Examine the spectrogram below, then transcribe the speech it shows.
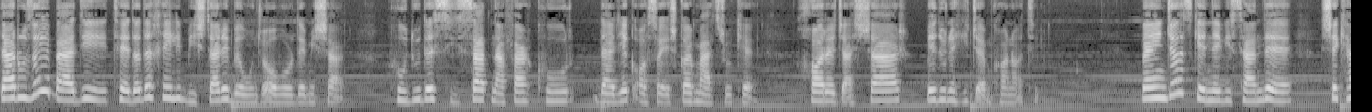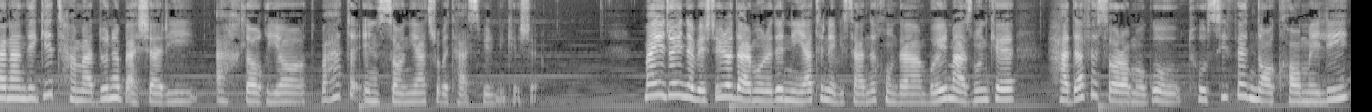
در روزهای بعدی تعداد خیلی بیشتری به اونجا آورده میشن. حدود 300 نفر کور در یک آسایشگاه متروکه خارج از شهر بدون هیچ امکاناتی. و اینجاست که نویسنده شکنندگی تمدن بشری، اخلاقیات و حتی انسانیت رو به تصویر می‌کشه. من یه جایی نوشته رو در مورد نیت نویسنده خوندم. با این مضمون که هدف ساراماگو توصیف ناکاملی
